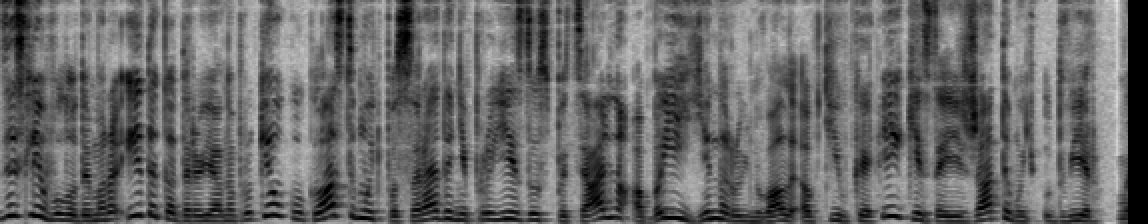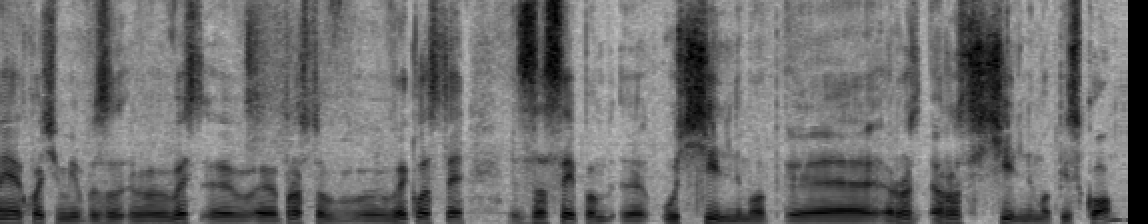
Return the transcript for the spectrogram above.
Зі слів Володимира Ідика, дерев'яну бруківку кластимуть посередині проїзду спеціально, аби її не руйнували автівки, які заїжджатимуть у двір. Ми хочемо її вис- е, е, просто викласти, засипемо, е, ущільнимо, е, розщільнимо піском.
